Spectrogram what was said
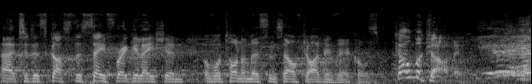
uh, to discuss the safe regulation of autonomous and self-driving vehicles. Karl McCartney. Mr Speaker,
